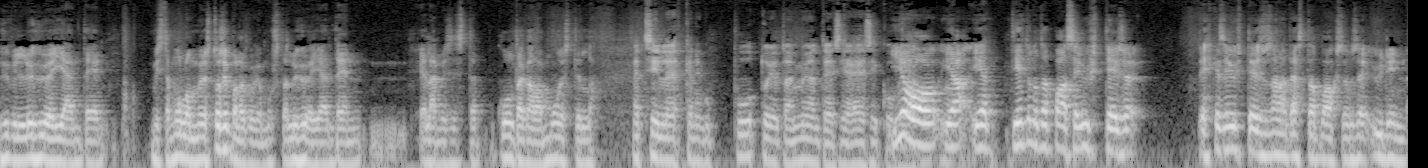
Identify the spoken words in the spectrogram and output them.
hyvin lyhyen jänteen, mistä mulla on myös tosi paljon kokemusta lyhyen jänteen elämisestä kultakalan muistilla. Että sille ehkä niin kuin puuttuu jotain myönteisiä esikuvia. Joo, ja, ja tietyllä tapaa se yhteisö, ehkä se yhteisösana tässä tapauksessa on se ydin,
